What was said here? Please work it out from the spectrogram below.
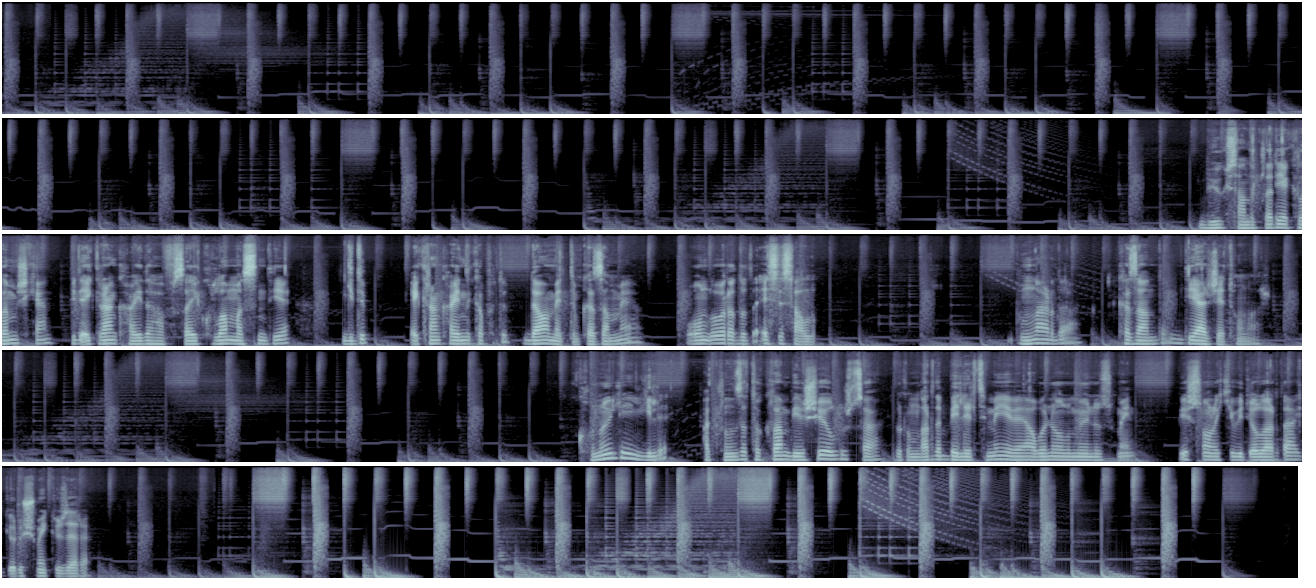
Büyük sandıkları yakalamışken bir de ekran kaydı hafızayı kullanmasın diye gidip ekran kaydını kapatıp devam ettim kazanmaya. Onu orada da SS aldım. Bunlar da kazandığım diğer jetonlar. Konuyla ilgili aklınıza takılan bir şey olursa yorumlarda belirtmeyi ve abone olmayı unutmayın. Bir sonraki videolarda görüşmek üzere.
